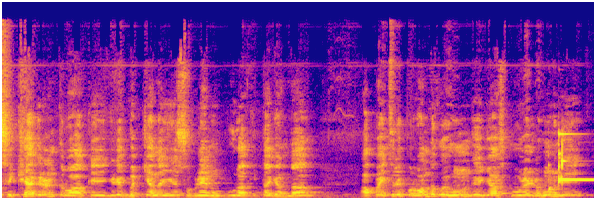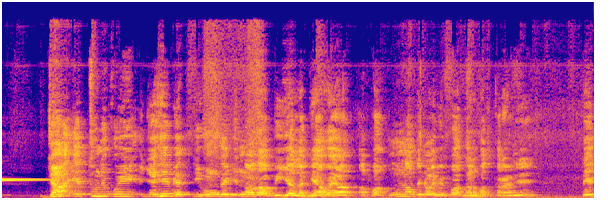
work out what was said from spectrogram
ਸਿੱਖਿਆ ਗ੍ਰਹਿਣ ਕਰਵਾ ਕੇ ਜਿਹੜੇ ਬੱਚਿਆਂ ਦੇ ਜਿਹੜੇ ਸੁਪਨਿਆਂ ਨੂੰ ਪੂਰਾ ਕੀਤਾ ਜਾਂਦਾ। ਆਪਾਂ ਇੱਥੇ ਦੇ ਪ੍ਰਬੰਧਕ ਕੋਈ ਹੋਣਗੇ ਜਾਂ ਸਟੂਡੈਂਟ ਹੋਣਗੇ ਜਾਂ ਇੱਥੋਂ ਦੇ ਕੋਈ ਅਜਿਹੇ ਵਿਅਕਤੀ ਹੋਣਗੇ ਜਿਨ੍ਹਾਂ ਦਾ ਵੀਜ਼ਾ ਲੱਗਿਆ ਹੋਇਆ, ਆਪਾਂ ਉਹਨਾਂ ਦੇ ਨਾਲ ਵੀ ਆਪਾਂ ਗੱਲਬਾਤ ਕਰਾਂਗੇ। ਤੇ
